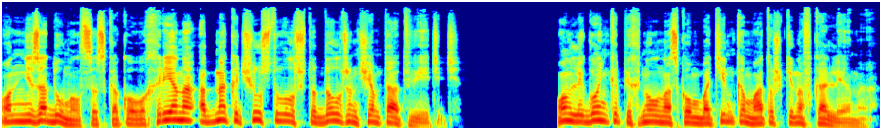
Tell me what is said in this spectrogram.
он не задумался, с какого хрена, однако чувствовал, что должен чем-то ответить. Он легонько пихнул носком ботинка матушкина в колено.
